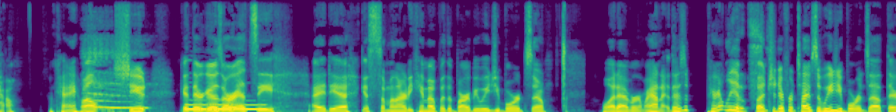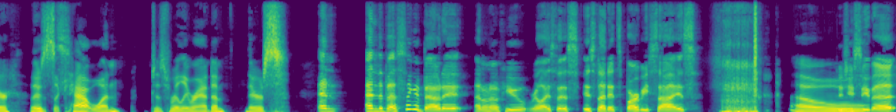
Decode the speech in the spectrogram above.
wow. Okay. Well, shoot. Good, there goes our Etsy idea. I guess someone already came up with a Barbie Ouija board, so whatever. Man, there's apparently a bunch of different types of Ouija boards out there. There's a cat one, just really random. There's And and the best thing about it, I don't know if you realize this, is that it's Barbie size. oh Did you see that?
